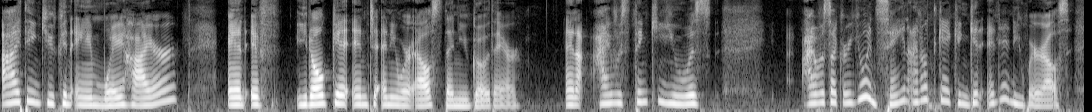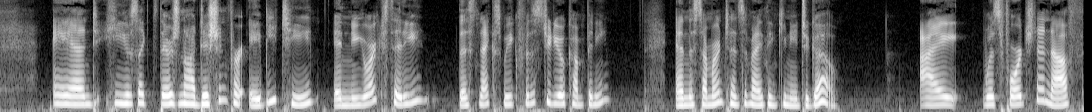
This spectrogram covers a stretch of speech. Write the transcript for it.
I think you can aim way higher. And if you don't get into anywhere else, then you go there. And I was thinking he was, I was like, Are you insane? I don't think I can get in anywhere else. And he was like, There's an audition for ABT in New York City this next week for the studio company and the summer intensive. I think you need to go. I was fortunate enough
